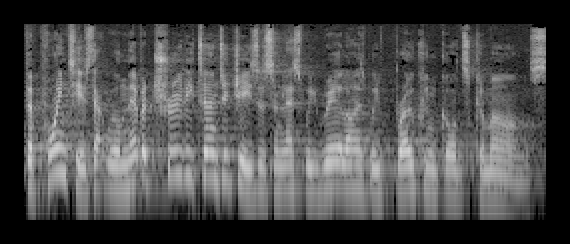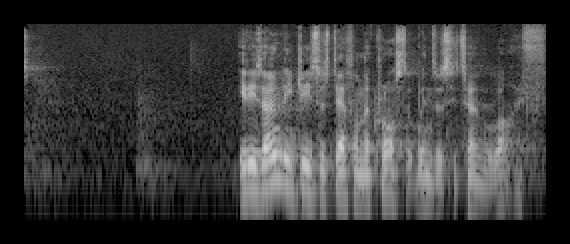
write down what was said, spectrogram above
The point is that we'll never truly turn to Jesus unless we realize we've broken God's commands. It is only Jesus' death on the cross that wins us eternal life.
